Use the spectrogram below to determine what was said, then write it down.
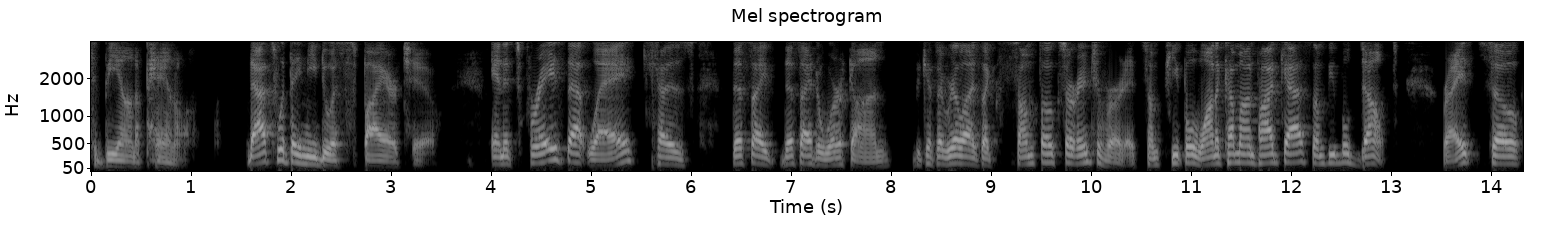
to be on a panel. That's what they need to aspire to. And it's phrased that way because this I this I had to work on because I realized like some folks are introverted. Some people want to come on podcasts, some people don't right? So,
